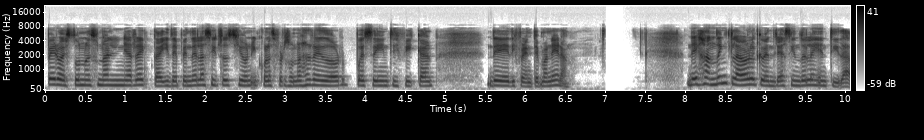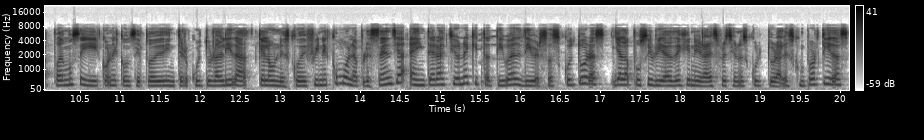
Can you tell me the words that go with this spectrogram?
pero esto no es una línea recta y depende de la situación y con las personas alrededor, pues se identifican de diferente manera. Dejando en claro lo que vendría siendo la identidad, podemos seguir con el concepto de interculturalidad que la UNESCO define como la presencia e interacción equitativa de diversas culturas y a la posibilidad de generar expresiones culturales compartidas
